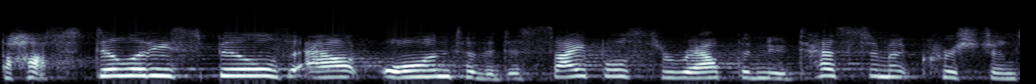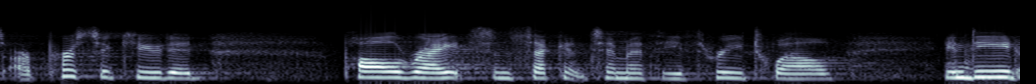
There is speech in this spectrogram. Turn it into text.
The hostility spills out onto the disciples throughout the New Testament. Christians are persecuted. Paul writes in 2 Timothy 3:12, "Indeed,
